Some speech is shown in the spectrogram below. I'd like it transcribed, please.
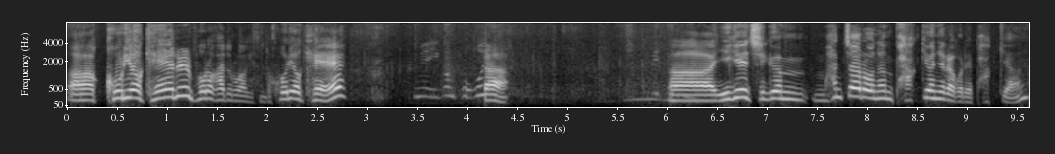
아, 고려개를 보러 가도록 하겠습니다. 고려개. 그러면 이건 보고 자, 아, 이게 지금 한자로는 박견이라고 그래요. 박견.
